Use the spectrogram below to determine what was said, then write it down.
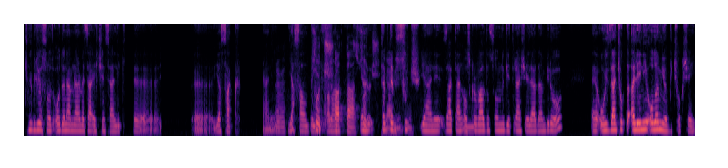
çünkü biliyorsunuz o dönemler mesela eşcinsellik e, e, yasak yani evet. yasal değil suç, falan. hatta yani, suç. Tabii yani. tabii suç. Yani zaten Oscar Wilde'ın sonunu getiren şeylerden biri o. E, o yüzden çok da aleni olamıyor birçok şey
